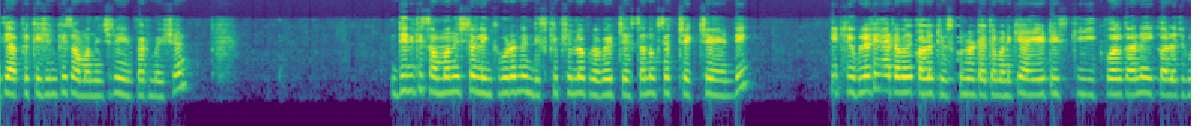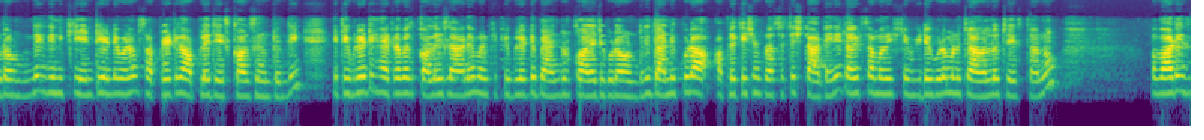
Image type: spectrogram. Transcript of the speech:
ఇది అప్లికేషన్కి సంబంధించిన ఇన్ఫర్మేషన్. దీనికి సంబంధించిన లింక్ కూడా నేను డిస్క్రిప్షన్లో ప్రొవైడ్ చేస్తాను. ఒకసారి చెక్ చేయండి. ఈ ట్రిపుల్ హైదరాబాద్ కాలేజ్ చూసుకున్నట్టయితే మనకి ఐఐటీస్కి ఈక్వల్ గానే ఈ కాలేజ్ కూడా ఉంటుంది దీనికి ఏంటి అంటే మనం సపరేట్గా అప్లై చేసుకోవాల్సి ఉంటుంది. ఈ ట్రిపుల్ఐటి హైదరాబాద్ కాలేజ్ లాగానే మనకి ట్రిపుల్ఐటి బెంగళూరు కాలేజ్ కూడా ఉంటుంది. దానికి కూడా అప్లికేషన్ ప్రాసెస్ స్టార్ట్ అయింది. దానికి సంబంధించిన వీడియో కూడా మన ఛానల్లో చేస్తాను. వాటికి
